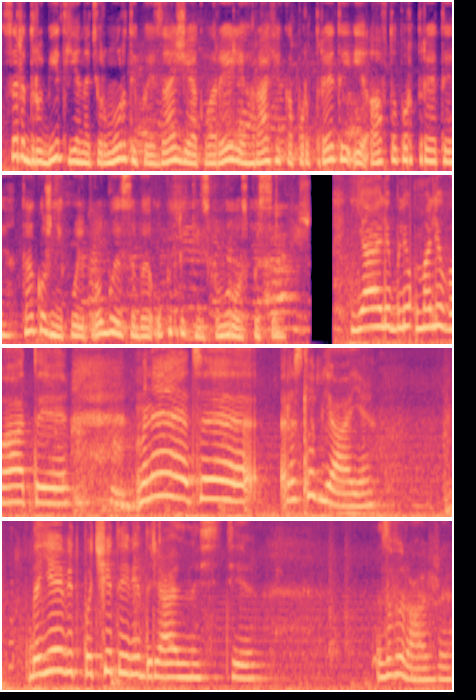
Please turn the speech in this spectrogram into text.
Серед робіт є натюрморти, пейзажі, акварелі, графіка, портрети і автопортрети. Також Ніколь пробує себе у петриківському розписі. Я люблю малювати. Мене це розслабляє, дає відпочити від реальності, звиражує.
